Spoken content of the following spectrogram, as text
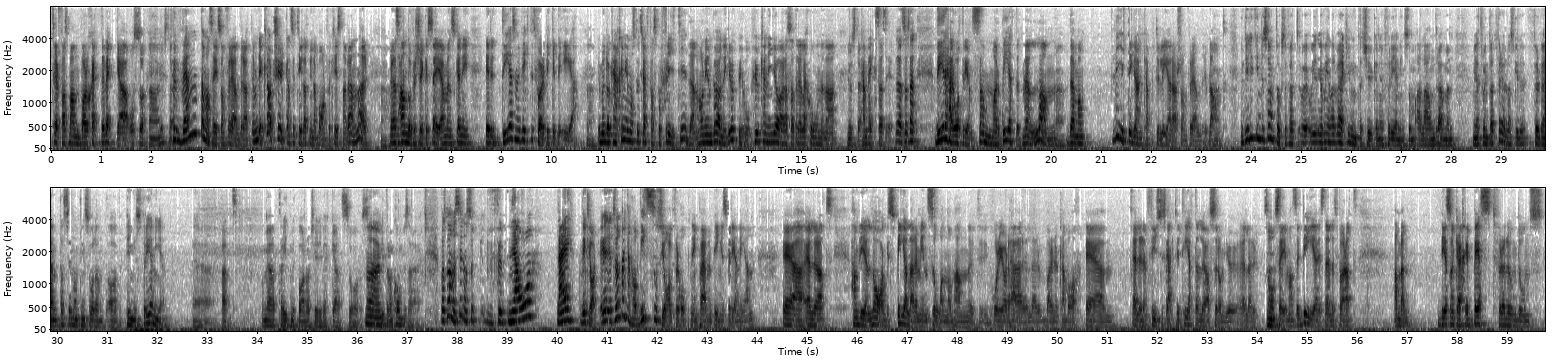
träffas man var sjätte vecka och så ja, det. förväntar man sig som förälder att ja, men det är klart kyrkan ser till att mina barn får kristna vänner. Medan han då försöker säga, men ska ni, är det det som är viktigt för er, vilket det är? Ja. Ja, men då kanske ni måste träffas på fritiden. Har ni en bönegrupp ihop? Hur kan ni göra så att relationerna det. kan växa? Alltså, så att det är det här återigen samarbetet mellan Ja. där man lite grann kapitulerar som förälder ibland. Men det är lite intressant också för att och jag menar verkligen inte att kyrkan är en förening som alla andra men, men jag tror inte att föräldrar skulle förvänta sig någonting sådant av pingstföreningen. Eh, att om jag tar hit mitt barn var tredje vecka så, så Nej. hittar de kompisar här. Fast å andra sidan så... För, ja, nej, det är klart. Jag, jag tror att man kan ha viss social förhoppning på även pingisföreningen. Eh, eller att han blir en lagspelare, min son, om han eh, går och gör det här eller vad det nu kan vara. Eh, eller den fysiska aktiviteten löser de ju. Eller så Mm. säger man sig det istället för att ja, men, det som kanske är bäst för en ungdoms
